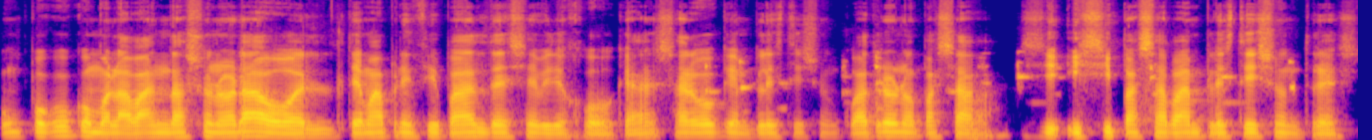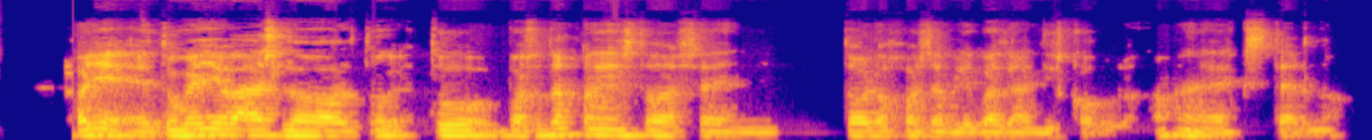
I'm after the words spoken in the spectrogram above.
un poco como la banda sonora o el tema principal de ese videojuego, que es algo que en PlayStation 4 no pasaba y sí- y sí pasaba en PlayStation 3. Oye, eh, tú que llevas los. Tú, tú- vosotros ponéis todos en todos los juegos de Play 4 en el disco duro, ¿no? En el externo.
